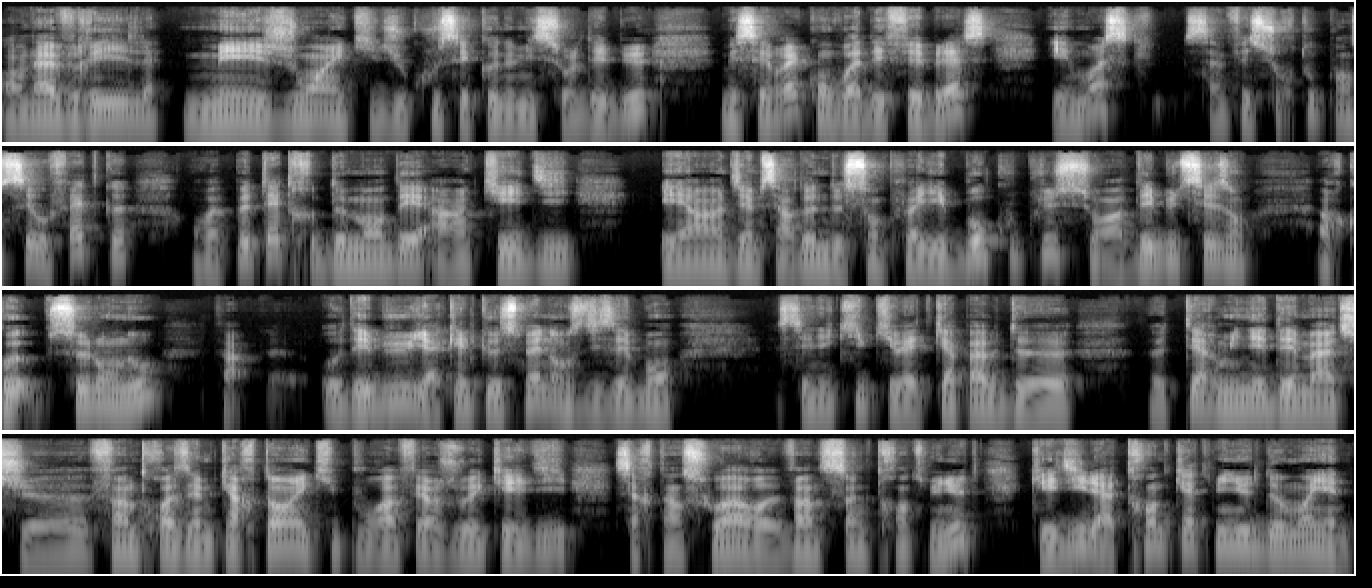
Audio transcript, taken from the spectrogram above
en avril, mai, juin et qui du coup s'économise sur le début. Mais c'est vrai qu'on voit des faiblesses et moi ça me fait surtout penser au fait que on va peut-être demander à un KD et à un James Harden de s'employer beaucoup plus sur un début de saison. Alors que selon nous, au début, il y a quelques semaines, on se disait bon, c'est une équipe qui va être capable de terminer des matchs euh, fin de troisième quart-temps et qui pourra faire jouer KD certains soirs 25-30 euh, minutes. KD, il a 34 minutes de moyenne.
